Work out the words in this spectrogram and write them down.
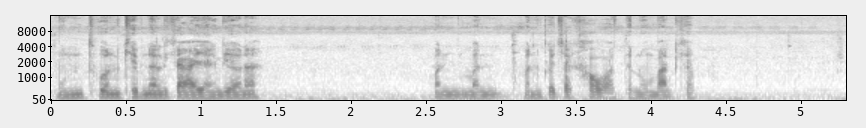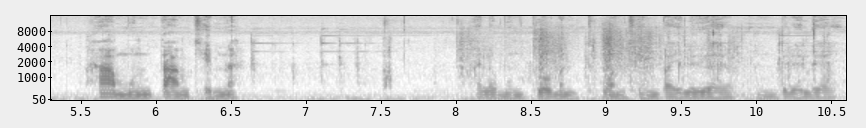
หมุนทวนเข็มนาฬิกาอย่างเดียวนะ มันมันมันก็จะเข้าอัตโนมัติครับห้ามหมุนตามเข็มนะ ให้เราหมุนตัวมันทวนเข็มไปเรื่อยครับหมุนไปเรื่อยๆ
